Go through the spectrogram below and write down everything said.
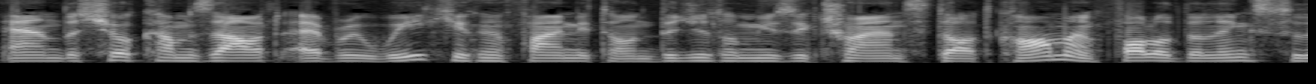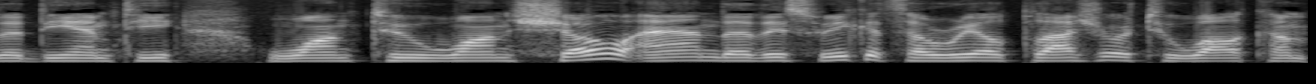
and the show comes out every week. You can find it on digitalmusictrends.com and follow the links to the DMT One to One Show. And uh, this week, it's a real pleasure to welcome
